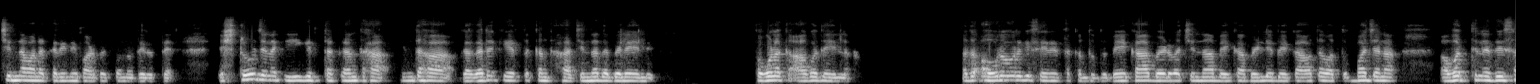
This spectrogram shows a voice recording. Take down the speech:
ಚಿನ್ನವನ್ನ ಖರೀದಿ ಮಾಡ್ಬೇಕು ಅನ್ನೋದಿರುತ್ತೆ ಎಷ್ಟೋ ಜನಕ್ಕೆ ಈಗಿರ್ತಕ್ಕಂತಹ ಇಂತಹ ಗಗನಕ್ಕೆ ಇರ್ತಕ್ಕಂತಹ ಚಿನ್ನದ ಬೆಲೆಯಲ್ಲಿ ತಗೊಳಕ್ ಆಗೋದೇ ಇಲ್ಲ. ಅದು ಅವ್ರವ್ರಿಗೆ ಸೇರಿರ್ತಕ್ಕಂಥದ್ದು. ಬೇಕಾ, ಬೇಡವ, ಚಿನ್ನ, ಬೇಕಾ, ಬೆಳ್ಳಿ ಬೇಕಾ, ಅಥವಾ ತುಂಬಾ ಜನ ಅವತ್ತಿನ ದಿವಸ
